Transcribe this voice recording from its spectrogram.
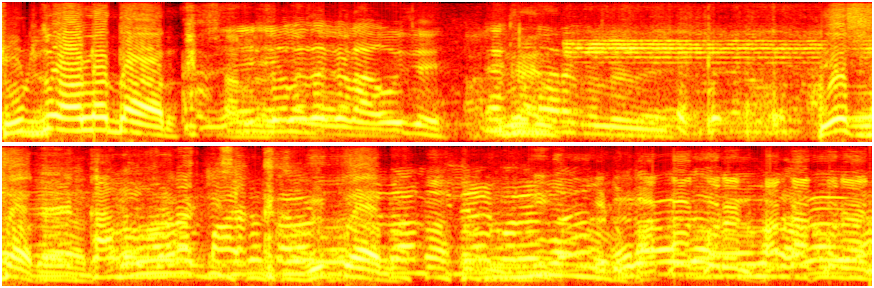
সূর্য হলদার ইয়েস স্যার জি স্যার ফাঁকা করেন ফাঁকা করেন?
